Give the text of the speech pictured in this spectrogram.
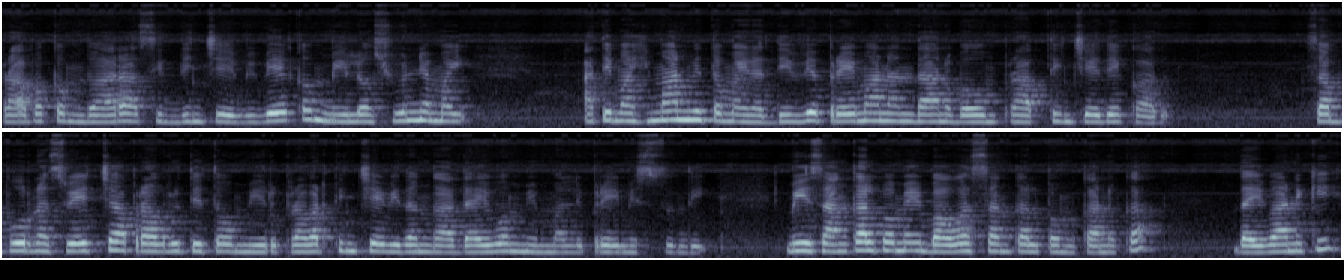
ప్రాపకం ద్వారా సిద్ధించే వివేకం మీలో శూన్యమై అతి మహిమాన్వితమైన దివ్య ప్రేమానందానుభవం ప్రాప్తించేదే కాదు. సంపూర్ణ స్వేచ్ఛా ప్రవృత్తితో మీరు ప్రవర్తించే విధంగా దైవం మిమ్మల్ని ప్రేమిస్తుంది. మీ సంకల్పమే భవ సంకల్పం కనుక దైవానికి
